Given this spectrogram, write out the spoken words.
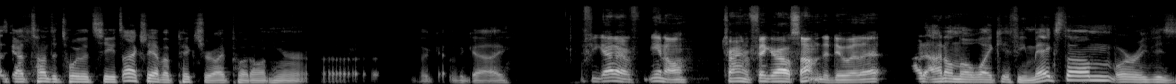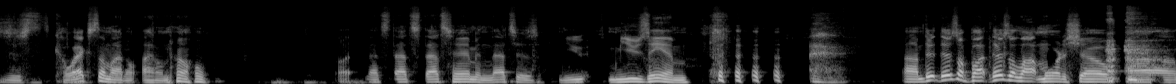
guy's got tons of toilet seats. I actually have a picture I put on here. Uh, the the guy. If you gotta, you know, trying to figure out something to do with it. I, I don't know, like if he makes them or if he just collects them. I don't I don't know. But that's that's that's him, and that's his mu- museum. um, there, there's a but there's a lot more to show. Uh,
